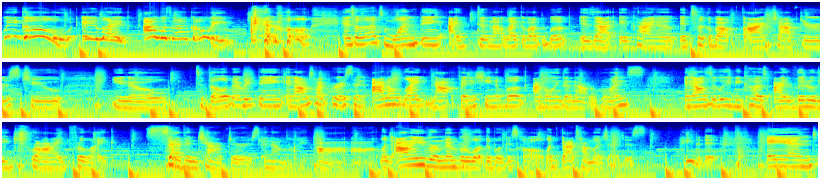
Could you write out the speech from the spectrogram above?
we go. And like I was not going at all. And so that's one thing I did not like about the book is that it kind of it took about five chapters to you know develop everything. And I'm type person I don't like not finishing a book. I've only done that once. And that was literally because I literally tried for like seven chapters. And I'm like uh uh like I don't even remember what the book is called. Like that's how much I just hated it. And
